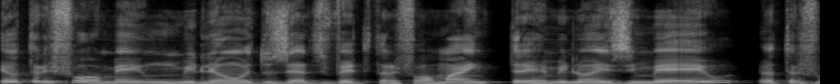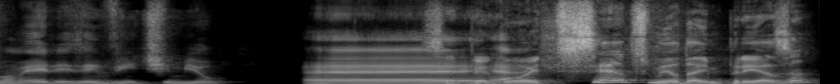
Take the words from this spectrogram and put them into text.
eu transformei 1 milhão e 200, em vez de transformar em 3 milhões e meio, eu transformei eles em 20 mil. É, Você pegou reais. 800 mil da empresa,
